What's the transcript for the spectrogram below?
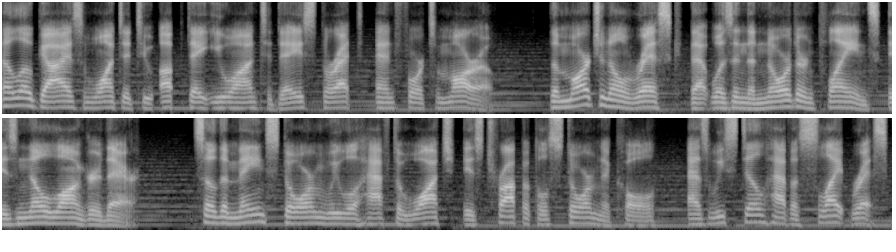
Hello guys, wanted to update you on today's threat and for tomorrow. The marginal risk that was in the northern plains is no longer there. So the main storm we will have to watch is Tropical Storm Nicole, as we still have a slight risk.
